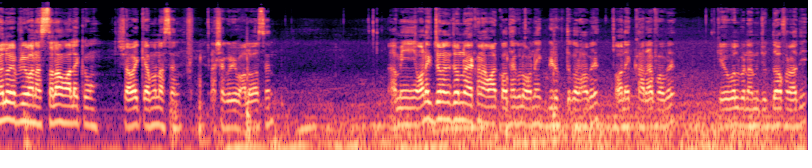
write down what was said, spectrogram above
হ্যালো এভরিওয়ান আসসালামু আলাইকুম সবাই কেমন আছেন? আশা করি ভালো আছেন। আমি অনেকজনের জন্য এখন আমার কথাগুলো অনেক বিরক্তকর হবে, অনেক খারাপ হবে। কেউ বলবেন আমি যুদ্ধ অপরাধী।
